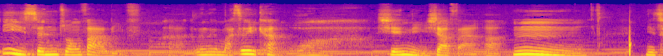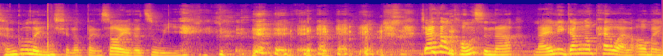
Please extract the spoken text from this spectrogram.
一身妆发礼服啊。那个马斯克一看，哇，仙女下凡啊，嗯，你成功的引起了本少爷的注意。加上同时呢，莱利刚刚拍完了《傲慢与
